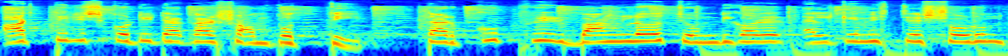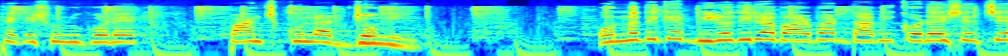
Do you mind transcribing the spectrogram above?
আটত্রিশ কোটি টাকার সম্পত্তি। তার কুফরির বাংলো চণ্ডীগড়ের অ্যালকেমিস্টের শোরুম থেকে শুরু করে পাঁচকুলার জমি। অন্যদিকে বিরোধীরা বারবার দাবি করে এসেছে,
